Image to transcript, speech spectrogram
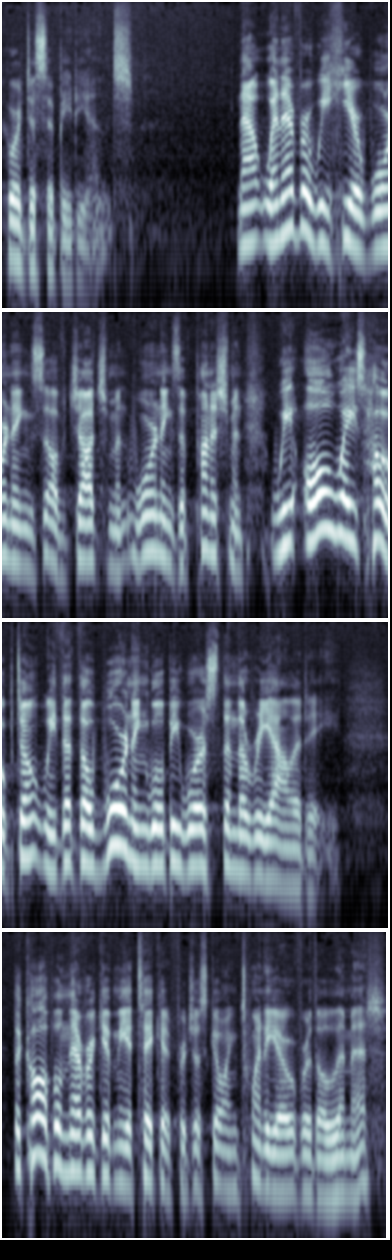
who are disobedient. Now, whenever we hear warnings of judgment, warnings of punishment, we always hope, don't we, that the warning will be worse than the reality. The cop will never give me a ticket for just going 20 over the limit.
